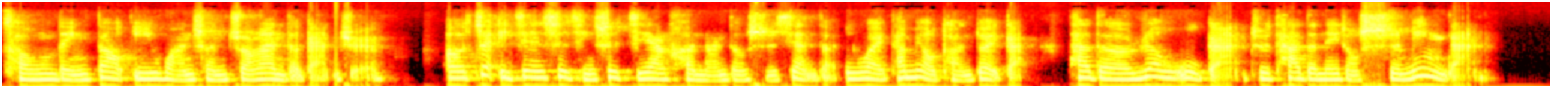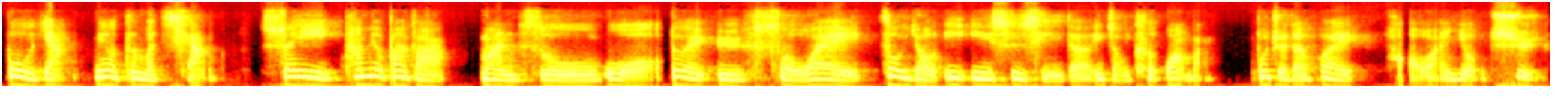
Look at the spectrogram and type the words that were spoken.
从零到一完成专案的感觉。而这一件事情是这样很难得实现的，因为它没有团队感，它的任务感就是它的那种使命感不一样，没有这么强，所以它没有办法。满足我对于所谓做有意义事情的一种渴望吧，不觉得会好玩有趣。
